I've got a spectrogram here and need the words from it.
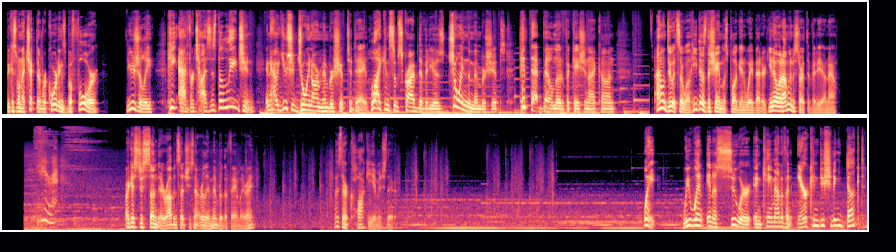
Because when I checked the recordings before, usually he advertises the Legion and how you should join our membership today. Like and subscribe the videos, join the memberships, hit that bell notification icon. I don't do it so well. He does the shameless plug-in way better. You know what? I'm going to start the video now. Here, Or I guess just Sunday. Robin said she's not really a member of the family, right? Why is there a clocky image there? Wait, we went in a sewer and came out of an air conditioning duct?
